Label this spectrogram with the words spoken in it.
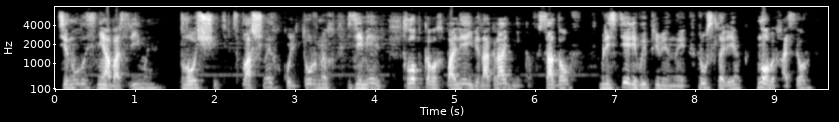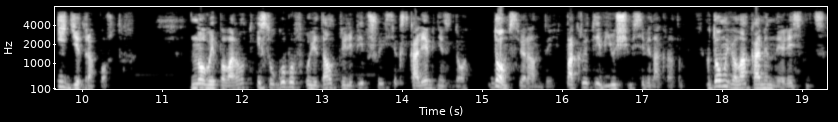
тянулась необозримая площадь сплошных культурных земель, хлопковых полей, виноградников, садов, блестели выпрямленные русла рек, новых озер и гидропортов. Новый поворот, и Сугубов увидал прилепившееся к скале гнездо. Дом с верандой, покрытый вьющимся виноградом. К дому вела каменная лестница.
